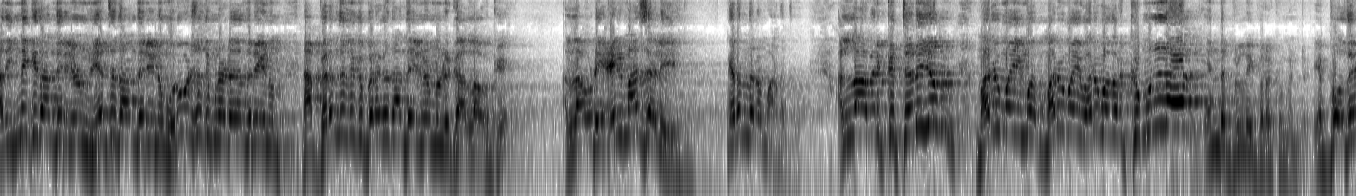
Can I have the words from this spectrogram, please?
அது இன்னைக்கு தான் தெரியணும் நேத்து தான் தெரியணும் ஒரு வருஷத்துக்கு முன்னாடி தான் தெரியணும். நான் பிறந்ததுக்கு பிறகு தான் தெரியணும்னு இருக்கு அல்லாவுக்கு. அல்லாவுடைய எல்மா சலி நிரந்தரமானது. அல்லாவிற்கு தெரியும் மறுமை மறுமை வருவதற்கு முன்னால் எந்த பிள்ளை பிறக்கும் என்று. எப்போது?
